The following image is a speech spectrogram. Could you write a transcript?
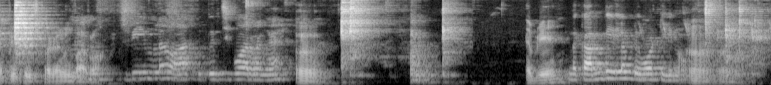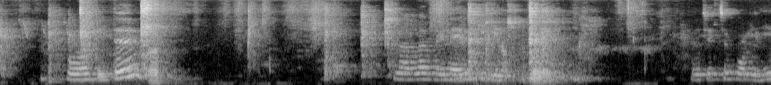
எப்படி பிரித்து போடுறேன்னு பார்க்கலாம். பீம்ல வார்ப்பு பிரிச்சு போடுறோங்க. ம். எப்படி? இந்த கம்பியில இப்படி ஓட்டிக்கணும். ஓட்டிட்டு நல்லா இப்படி நெருக்கிக்கணும். ம். சிச்ச போலி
